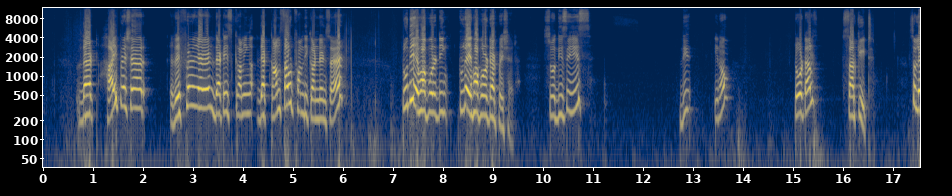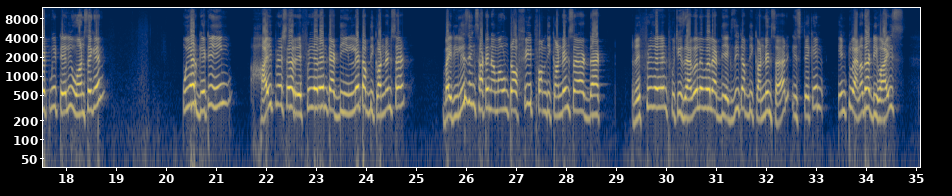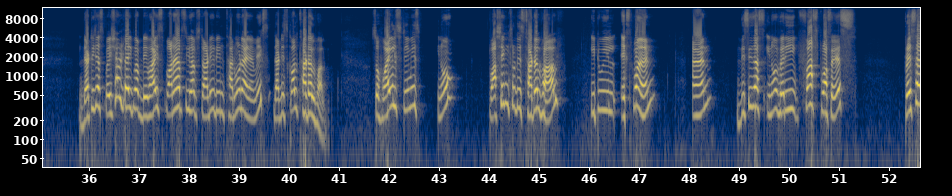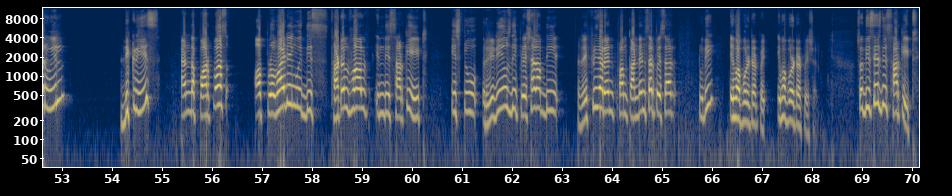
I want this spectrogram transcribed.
that high pressure refrigerant that is coming that comes out from the condenser to the evaporating to the evaporator pressure. So, this is the you know total circuit. So, let me tell you once again we are getting high pressure refrigerant at the inlet of the condenser by releasing certain amount of heat from the condenser that refrigerant which is available at the exit of the condenser is taken into another device that is a special type of device perhaps you have studied in thermodynamics that is called throttle valve. So, while steam is you know passing through this throttle valve it will expand and this is a you know very fast process pressure will decrease and the purpose of providing with this throttle valve in the circuit is to reduce the pressure of the refrigerant from condenser pressure to the evaporator evaporator pressure. So, this is the circuit.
